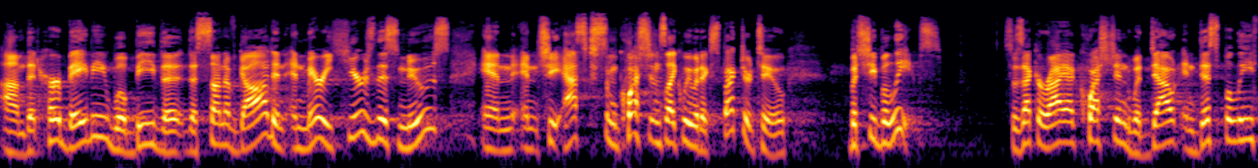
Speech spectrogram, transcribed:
um, that her baby will be the, the Son of God. And, and Mary hears this news and, and she asks some questions like we would expect her to, but she believes. So, Zechariah questioned with doubt and disbelief,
